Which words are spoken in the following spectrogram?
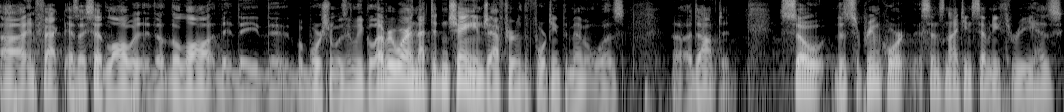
Uh, in fact, as I said, law the, the law the, the, the, abortion was illegal everywhere, and that didn't change after the 14th Amendment was uh, adopted. So the Supreme Court, since 1973, has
